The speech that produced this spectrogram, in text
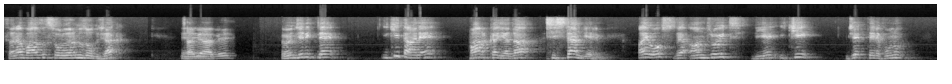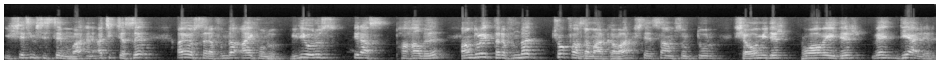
Sana bazı sorularımız olacak. Tabii Ee, abi. Öncelikle iki tane marka ya da sistem diyelim. iOS ve Android diye iki cep telefonu işletim sistemi var. Hani açıkçası iOS tarafında iPhone'u biliyoruz. Biraz pahalı. Android tarafında çok fazla marka var. İşte Samsung'dur, Xiaomi'dir, Huawei'dir ve diğerleri.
